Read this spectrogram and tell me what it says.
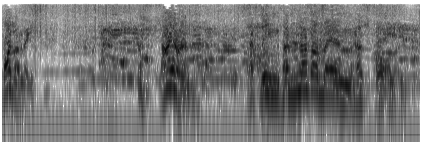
bodily. The siren! That means another man has fallen.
